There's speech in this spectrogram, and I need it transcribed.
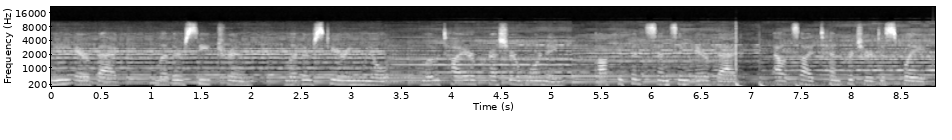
knee airbag, leather seat trim, leather steering wheel, low tire pressure warning, occupant sensing airbag, outside temperature display.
